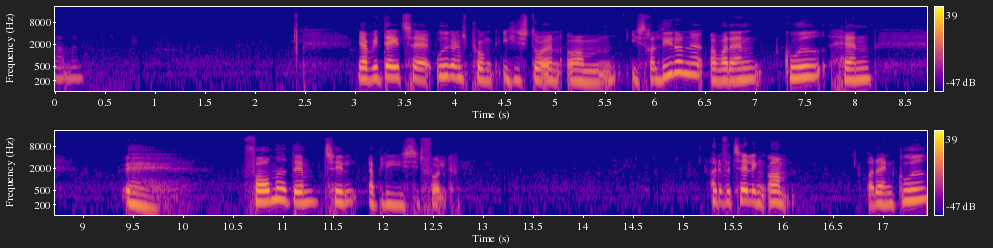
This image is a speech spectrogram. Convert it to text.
Amen. Jeg vil i dag tage udgangspunkt i historien om israelitterne, og hvordan Gud han øh, formede dem til at blive sit folk. Og det er fortællingen om, hvordan Gud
